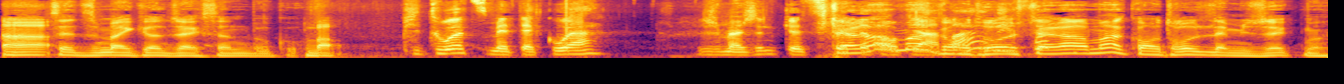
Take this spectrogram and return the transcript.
Ah, C'est du Michael Jackson beaucoup. bon. Puis toi, tu mettais quoi? J'imagine que tu J'étais rarement, contrôle- j'étais rarement en contrôle de la musique, moi.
